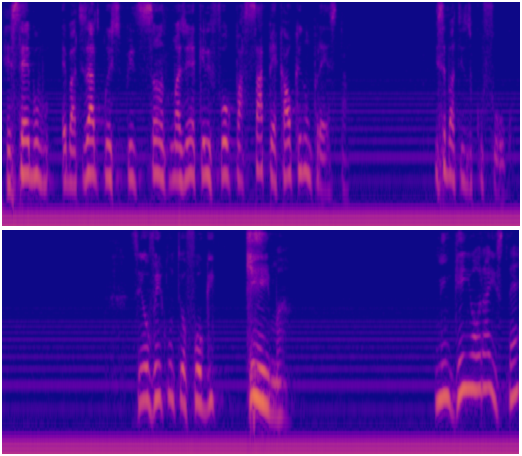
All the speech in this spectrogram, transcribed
recebe, é batizado com o Espírito Santo, mas vem aquele fogo para sapecar o que não presta. Isso é batismo com fogo. Senhor, vem com o teu fogo e queima. Ninguém ora isso, né?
